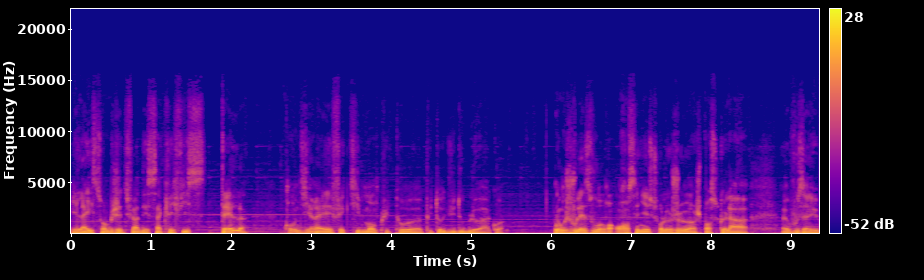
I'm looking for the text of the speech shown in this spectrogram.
et là ils sont obligés de faire des sacrifices tels qu'on dirait effectivement plutôt, plutôt du double A quoi. Donc je vous laisse vous renseigner sur le jeu, hein. je pense que là vous avez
